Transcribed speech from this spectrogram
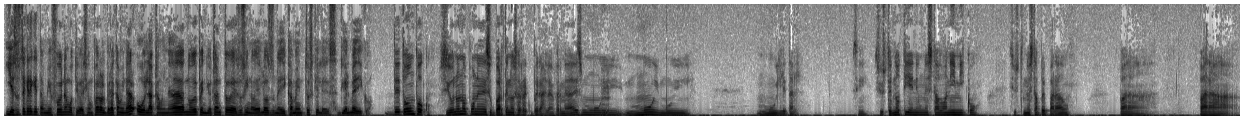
¿Y eso usted cree que también fue una motivación para volver a caminar o la caminada no dependió tanto de eso, sino de los medicamentos que les dio el médico? De todo un poco. Si uno no pone de su parte no se recupera. La enfermedad es muy, mm. muy, muy, muy letal. ¿sí? Si usted no tiene un estado anímico, si usted no está preparado para, para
